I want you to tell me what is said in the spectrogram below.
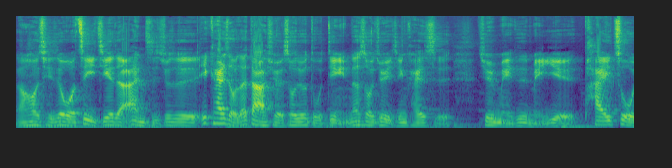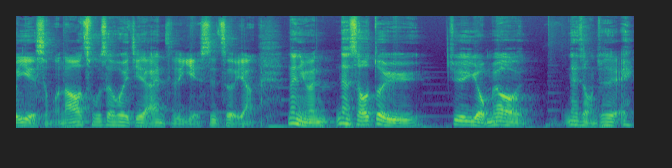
然后其实我自己接的案子就是一开始我在大学的时候就读电影，那时候就已经开始就是每日每夜拍作业什么，然后出社会接的案子也是这样。那你们那时候对于就是有没有那种就是哎、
